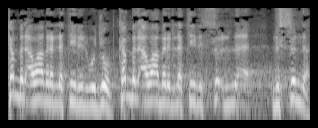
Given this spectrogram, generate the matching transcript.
كم الأوامر التي للوجوب؟ كم الأوامر التي للسنة؟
